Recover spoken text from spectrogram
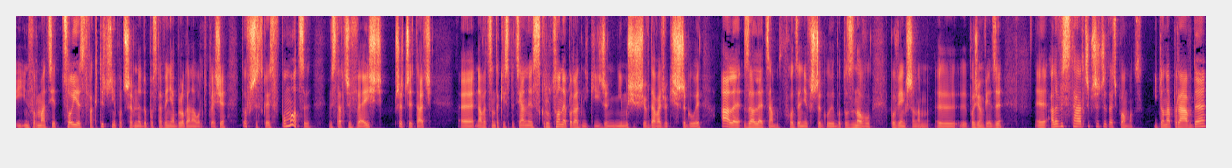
i informacje, co jest faktycznie potrzebne do postawienia bloga na WordPressie, to wszystko jest w pomocy. Wystarczy wejść, przeczytać. E, nawet są takie specjalne, skrócone poradniki, że nie musisz się wdawać w jakieś szczegóły, ale zalecam wchodzenie w szczegóły, bo to znowu powiększa nam y, poziom wiedzy. Ale wystarczy przeczytać pomoc. I to naprawdę,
